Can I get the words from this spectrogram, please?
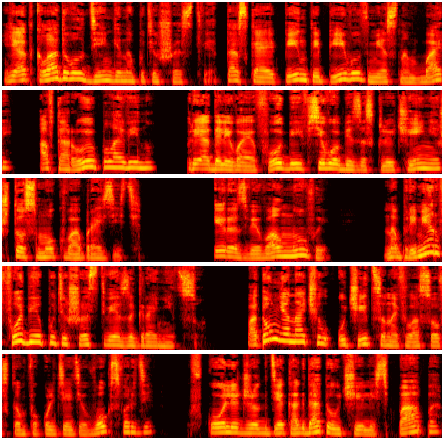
я откладывал деньги на путешествие, таская пинты пива в местном баре, а вторую половину, преодолевая фобии всего без исключения, что смог вообразить. И развивал новые, например, фобия путешествия за границу. Потом я начал учиться на философском факультете в Оксфорде, в колледже, где когда-то учились папа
